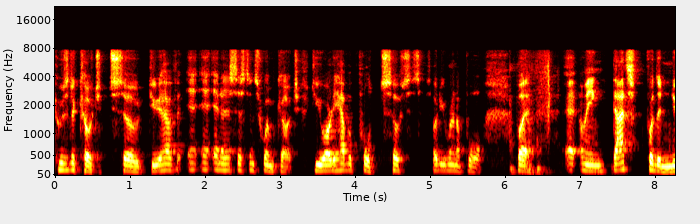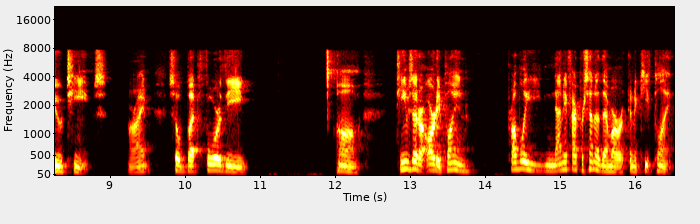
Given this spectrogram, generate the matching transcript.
who's the coach? So, do you have an assistant swim coach? Do you already have a pool? So, so do you run a pool? But I mean, that's for the new teams. All right. So, but for the um, teams that are already playing, probably 95% of them are going to keep playing.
